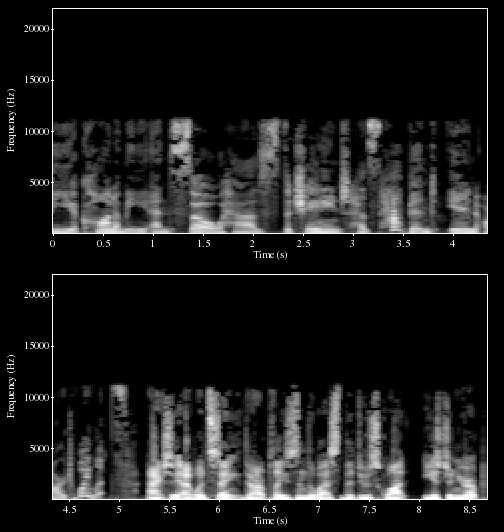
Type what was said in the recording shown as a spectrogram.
the economy, and so has the change has happened in our toilets. Actually, I would say there are places in the West that do squat. Eastern Europe,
